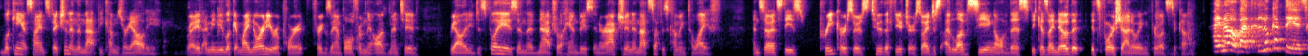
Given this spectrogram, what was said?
looking at science fiction and then that becomes reality right i mean you look at minority report for example from the augmented reality displays and the natural hand-based interaction and that stuff is coming to life and so it's these precursors to the future so i just i love seeing all of this because i know that it's foreshadowing for what's to come i know but look at this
